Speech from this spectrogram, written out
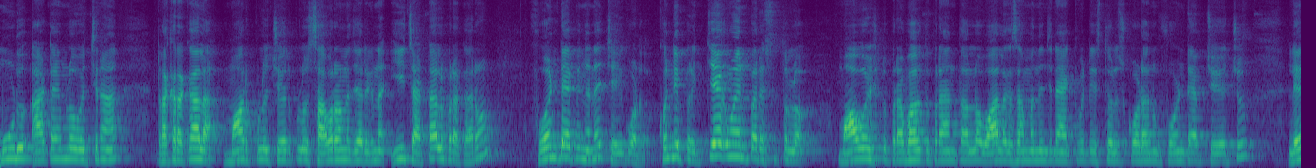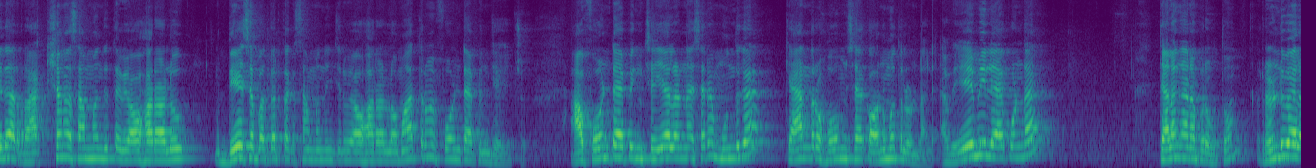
మూడు ఆ టైంలో వచ్చిన రకరకాల మార్పులు చేర్పులు సవరణలు జరిగిన ఈ చట్టాల ప్రకారం ఫోన్ ట్యాపింగ్ అనేది చేయకూడదు. కొన్ని ప్రత్యేకమైన పరిస్థితుల్లో మావోయిస్టు ప్రభావిత ప్రాంతాల్లో వాళ్ళకి సంబంధించిన యాక్టివిటీస్ తెలుసుకోవడానికి ఫోన్ ట్యాప్ చేయొచ్చు. లేదా రక్షణ సంబంధిత వ్యవహారాలు దేశ భద్రతకు సంబంధించిన వ్యవహారాల్లో మాత్రమే ఫోన్ ట్యాపింగ్ చేయొచ్చు. ఆ ఫోన్ ట్యాపింగ్ చేయాలన్నా సరే ముందుగా కేంద్ర హోంశాఖ అనుమతులు ఉండాలి. అవి ఏమీ లేకుండా తెలంగాణ ప్రభుత్వం రెండు వేల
